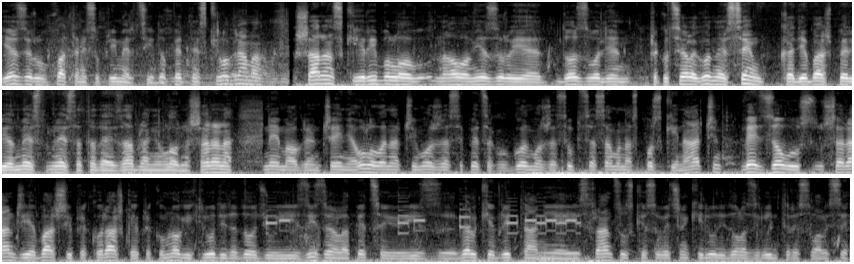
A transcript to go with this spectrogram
jezeru. Hvatani su primjerci do 15 kg. Šaranski ribolov na ovom jezeru je dozvoljen preko cele godine, sem kad je baš period mjesta, tada je zabranjen lov na šarana. Nema ograničenja ulova, znači može da se peca kog god, može da se upica samo na sportski način. Već zovu šaranđije baš i preko Raška i preko mnogih ljudi da dođu iz Izraela, pecaju iz Velike Britanije, iz Francuske su već neki ljudi dolazili dolazili, interesovali se.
